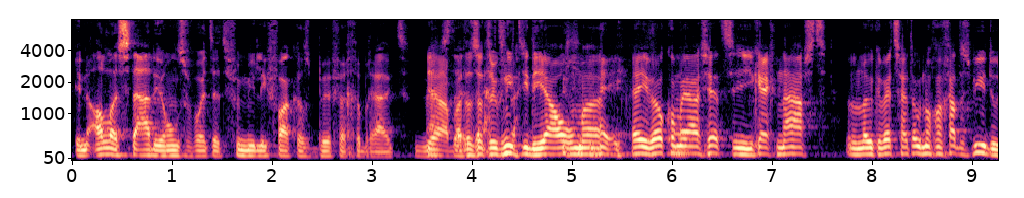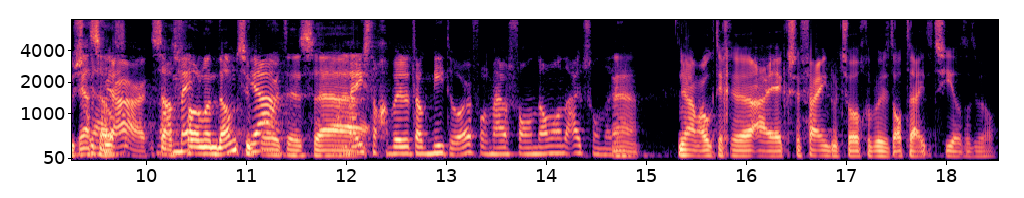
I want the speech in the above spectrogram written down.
In alle stadions wordt het familievak als buffer gebruikt. Ja, maar dat is natuurlijk niet ideaal om... eh Nee. hey, welkom bij AZ. Je krijgt naast een leuke wedstrijd ook nog een gratis bierdouche. Ja, Goed voor je zelfs, haar. zelfs Nou, me- Volendam supporters. eh, Meestal gebeurt het ook niet hoor. Volgens mij was Volendam wel een uitzondering. ja. Ja, maar ook tegen Ajax en Feyenoord zo gebeurt het altijd. Dat zie je altijd wel.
